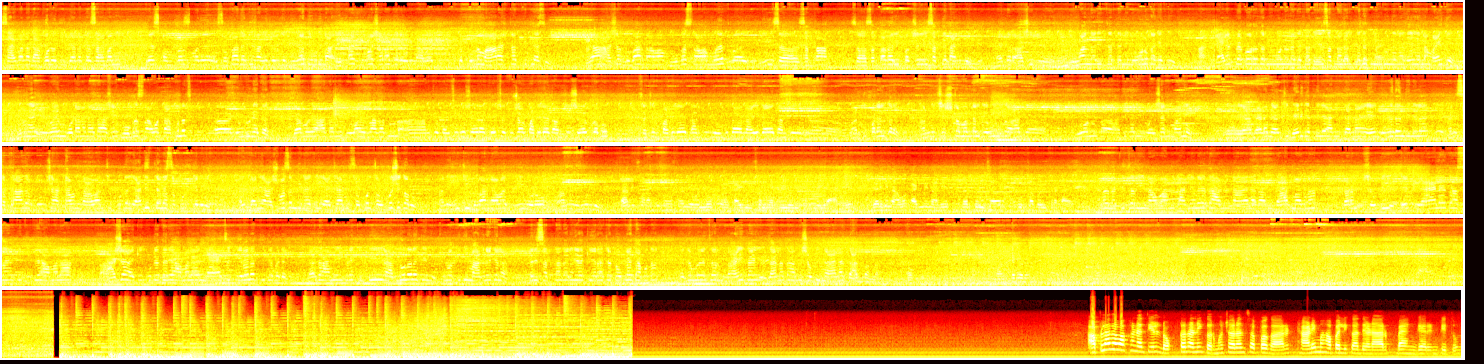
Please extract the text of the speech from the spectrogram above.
साहेबांना दाखवली होती. त्यानंतर साहेबांनी प्रेस कॉन्फरन्समध्ये स्वतः त्यांनी सांगितलं की दिव्यात एवढी नाव एका किंवा शहरात जर एवढी नावं आहेत तर पूर्ण महाराष्ट्रात किती असेल? या अशा दुबार नावा बोगस नावामुळेच ही स सत्ता स सत्ताधारी पक्ष ही सत्तेत आलेली नाहीतर अशी इमानदारी जर त्यांनी निवडणुका घेतली बॅलेट पेपरवर जर निवडणुका घेतल्या तर हे सत्ताधारी कधीच निवडून येणार हे यांना माहिती आहे. म्हणून हे ईव्हीएम घोटाळा नाही तर असे बोगस नावं टाकूनच निवडून येतात. त्यामुळे आज आम्ही दिवा विभागातून आमचे मनसेचे शहर अध्यक्ष तुषार पाटील आहेत आमचे शहर प्रमुख सचिन पाटील आहेत आमचे योगिता नाईक आहेत आमचे भारती पडेलकर आहेत. आम्ही शिष्टमंडळ घेऊन आज निवडणूक अधिकारी वैशाली माने या मॅडम यांची भेट घेतलेली आहे आणि त्यांना हे निवेदन दिलेलं आहे. आणि सतरा हजार दोनशे अठ्ठावन्न नावांची पूर्ण यादीच त्यांना सपोर्ट केलेली आहे. आणि त्यांनी आश्वासन दिलं आहे की याची आम्ही सखोल चौकशी करू आणि ही जी दुबार नावं आहेत ही उडव आम्ही उडवून देऊ. स्थानिक स्वराज्य संस्था निवडणूक काही दिवसांवरती येऊन ठरलेली आहे. जर ही नावं काढली नाहीत तर तुमचा पुढचा पवित्र काय? नाही नक्की जर ही नावं आम्ही काढली नाही तर आम्ही न्यायालयात आम्ही दाद मागणार. कारण शेवटी एक न्यायालयात असं आहे की जिथे आम्हाला आशा आहे की कुठेतरी आम्हाला न्यायाचं किरणच तिथे भेटेल. नाहीतर आम्ही इकडे किती आंदोलनं केली किंवा किती मागण्या केल्या तरी सत्ताधारी या केराच्या टोप्यात दाखवतात त्याच्यामुळे जर नाही काही झालं तर आम्ही शेवटी न्यायालयात दाद मागला ओके. आपला दवाखान्यातील डॉक्टर आणि कर्मचाऱ्यांचा पगार ठाणे महापालिका देणार बँक गॅरंटीतून.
